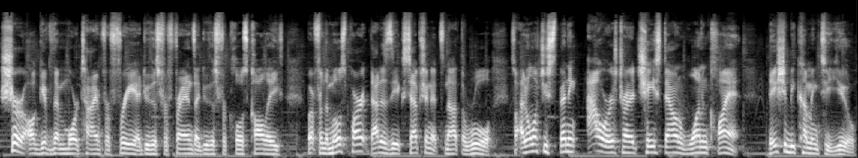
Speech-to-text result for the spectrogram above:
Sure, I'll give them more time for free. I do this for friends, I do this for close colleagues, but for the most part, that is the exception, it's not the rule. So I don't want you spending hours trying to chase down one client. They should be coming to you.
